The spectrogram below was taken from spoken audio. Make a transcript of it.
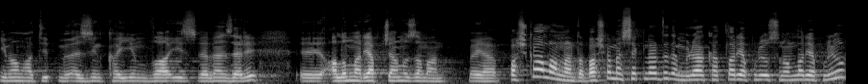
İmam hatip, müezzin, kayyım, vaiz ve benzeri e, alımlar yapacağımız zaman veya başka alanlarda, başka mesleklerde de mülakatlar yapılıyor, sınavlar yapılıyor.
